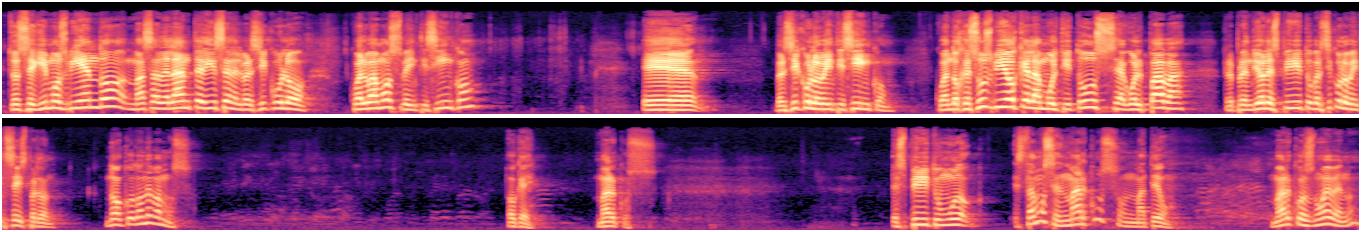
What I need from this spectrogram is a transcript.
Entonces seguimos viendo, más adelante dice en el versículo, ¿cuál vamos? 25. Eh, versículo 25. Cuando Jesús vio que la multitud se agolpaba, reprendió el espíritu, versículo 26, perdón. No, ¿dónde vamos? Ok, Marcos. Espíritu mudo. ¿Estamos en Marcos o en Mateo? Marcos 9, ¿no?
